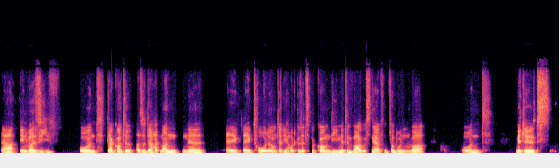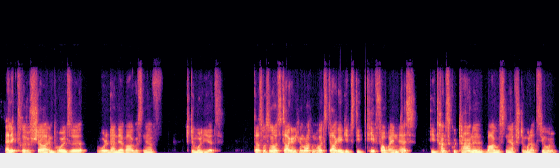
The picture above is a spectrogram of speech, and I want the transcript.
äh, invasiv und da konnte, also da hat man eine Elektrode unter die Haut gesetzt bekommen, die mit dem Vagusnerven verbunden war und mittels elektrischer Impulse wurde dann der Vagusnerv stimuliert. Das muss man heutzutage nicht mehr machen. Heutzutage gibt es die TVNS, die transkutane Vagusnervstimulation.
